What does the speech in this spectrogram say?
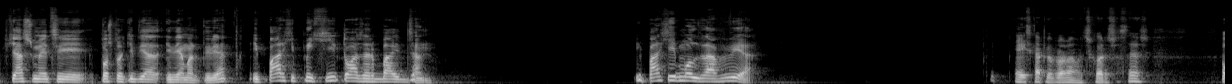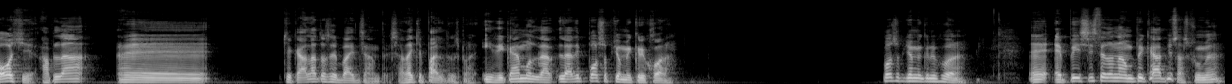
πιάσουμε έτσι πώς προκύπτει η διαμαρτυρία. Υπάρχει π.χ. το Αζερμπάιτζαν. Υπάρχει η Μολδαβία. Έχεις κάποιο πρόβλημα με τις χώρες αυτές; Όχι, απλά ε, και καλά το Αζερμπάιτζαν αλλά και πάλι το Ειδικά η Μολδαβία, δηλαδή πόσο πιο μικρή χώρα πιο μικρή χώρα. Ε, επίσης θέλω να μου πει κάποιος ας πούμε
